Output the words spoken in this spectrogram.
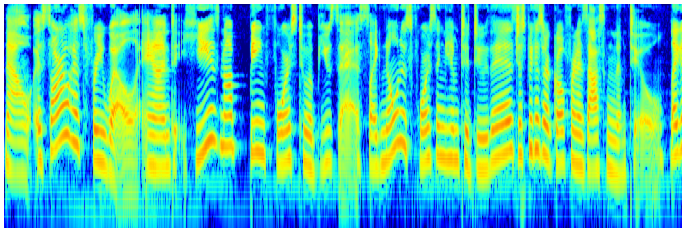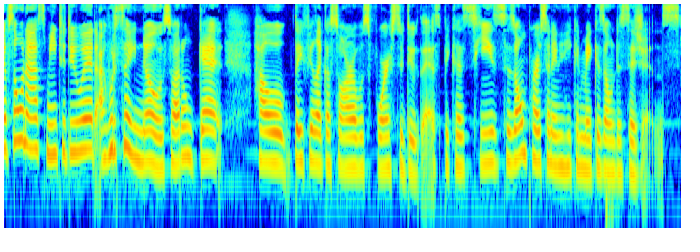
Now, Isauro has free will and he is not being forced to abuse this. Like, no one is forcing him to do this just because their girlfriend is asking them to. Like, if someone asked me to do it, I would say no. So I don't get how they feel like Isauro was forced to do this because he's his own person and he can make his own decisions.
